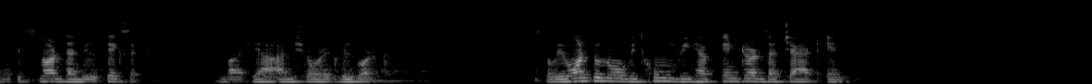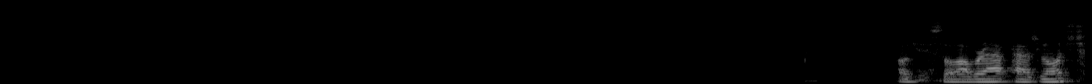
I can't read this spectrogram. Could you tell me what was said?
and if it's not then we'll fix it. But yeah I'm sure it will work. So we want to know with whom we have entered the chat in. Okay so our app has launched.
